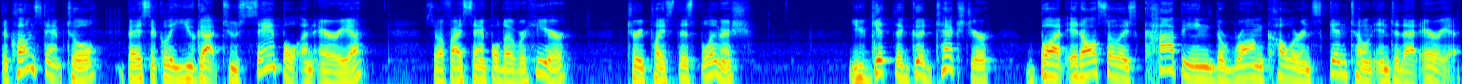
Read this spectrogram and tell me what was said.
The clone stamp tool, basically you got to sample an area. So if I sampled over here to replace this blemish, you get the good texture, but it also is copying the wrong color and skin tone into that area.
